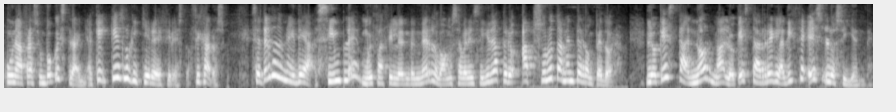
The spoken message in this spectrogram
una frase un poco extraña. ¿Qué, es lo que quiere decir esto? Fijaros, se trata de una idea simple, muy fácil de entender, lo vamos a ver enseguida, pero absolutamente rompedora. Lo que esta norma, lo que esta regla dice es lo siguiente.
